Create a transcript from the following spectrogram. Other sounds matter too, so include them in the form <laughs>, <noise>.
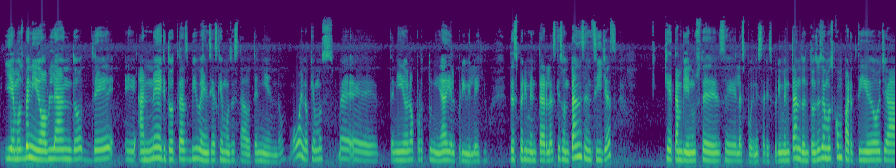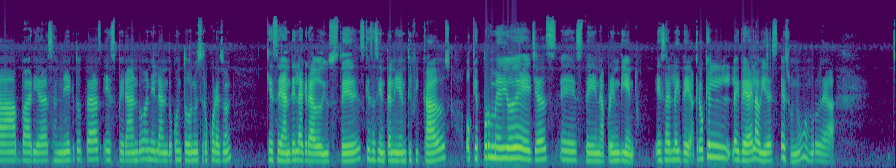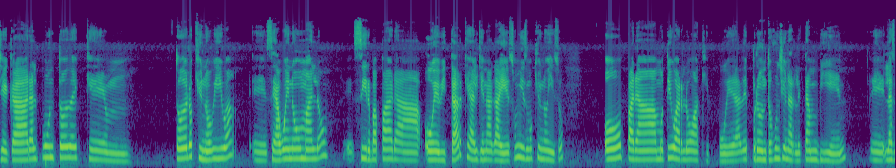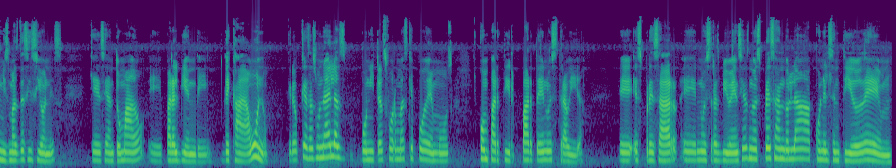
y hemos venido hablando de eh, anécdotas, vivencias que hemos estado teniendo, o bueno, que hemos eh, eh, tenido la oportunidad y el privilegio de experimentarlas, que son tan sencillas que también ustedes las pueden estar experimentando. Entonces hemos compartido ya varias anécdotas, esperando, anhelando con todo nuestro corazón que sean del agrado de ustedes, que se sientan identificados o que por medio de ellas estén aprendiendo. Esa es la idea. Creo que la idea de la vida es eso, ¿no? Amor, de llegar al punto de que mm, todo lo que uno viva, eh, sea bueno o malo, eh, sirva para o evitar que alguien haga eso mismo que uno hizo, o para motivarlo a que pueda de pronto funcionarle también eh, las mismas decisiones que se han tomado para el bien de, de cada uno. Creo que esa es una de las bonitas formas que podemos compartir parte de nuestra vida. Eh, expresar eh, nuestras vivencias, no expresándola con el sentido de,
